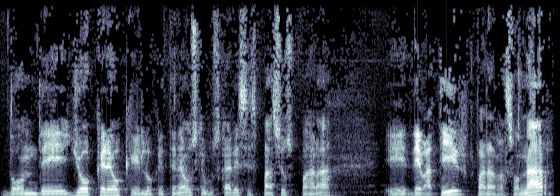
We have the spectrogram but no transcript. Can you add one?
donde yo creo que lo que tenemos que buscar es espacios para eh, debatir, para razonar,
